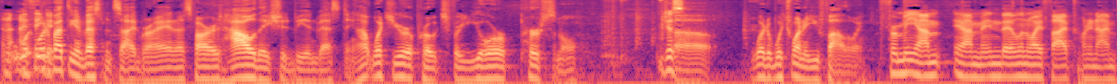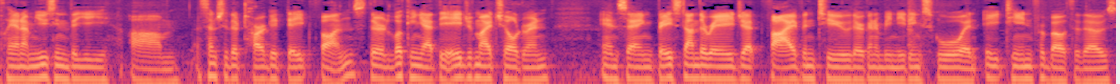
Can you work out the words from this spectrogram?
And I What, think what it- about the investment side, Ryan? As far as how they should be investing, how, what's your approach for your personal? just Uh, what, which one are you following? for me, I'm I'm in the Illinois 529 plan. I'm using the um, essentially their target date funds. They're looking at the age of my children and saying based on their age at five and two, they're going to be needing school at 18 for both of those.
